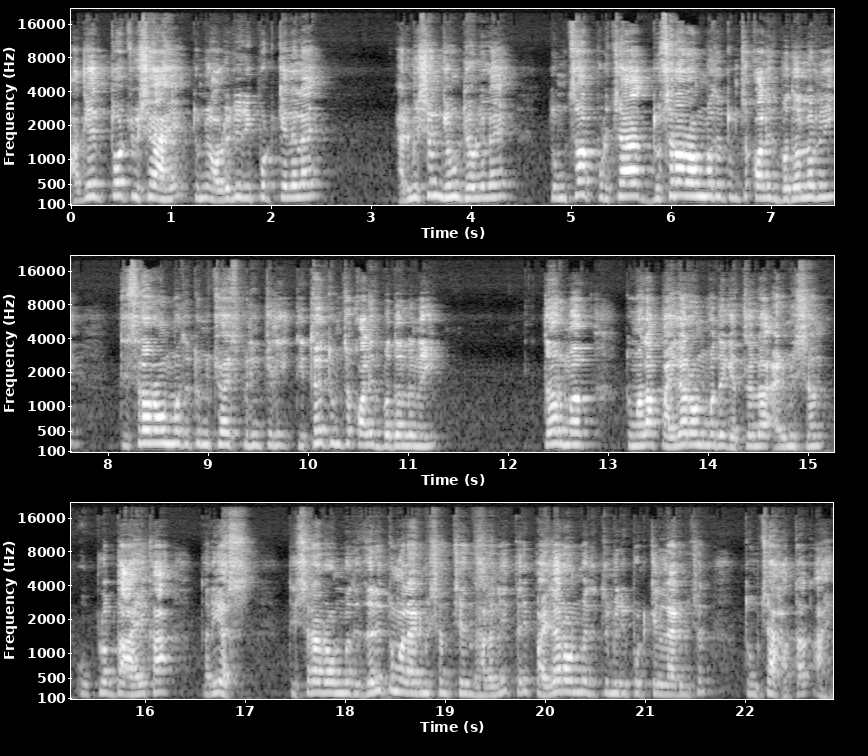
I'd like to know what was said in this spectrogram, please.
अगेन तोच विषय आहे तुम्ही ऑलरेडी रिपोर्ट केलेला आहे ॲडमिशन घेऊन ठेवलेलं आहे. तुमचं पुढच्या दुसऱ्या राऊंडमध्ये तुमचं कॉलेज बदललं नाही तिसऱ्या राऊंडमध्ये तुम्ही चॉईस फिलिंग केली तिथंही तुमचं कॉलेज बदललं नाही. तर मग तुम्हाला पहिल्या राऊंडमध्ये घेतलेलं ॲडमिशन उपलब्ध आहे का? तर यस तिसऱ्या राऊंडमध्ये जरी तुम्हाला ॲडमिशन चेंज झालं नाही तरी पहिल्या राऊंडमध्ये तुम्ही रिपोर्ट केलेलं ॲडमिशन तुमच्या हातात आहे.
